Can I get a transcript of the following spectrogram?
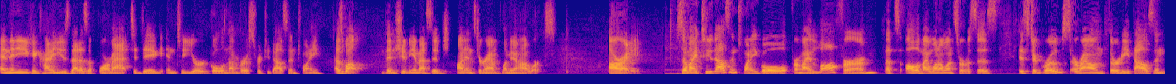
And then you can kind of use that as a format to dig into your goal numbers for 2020 as well. Then shoot me a message on Instagram. Let me know how it works. Alrighty. So my 2020 goal for my law firm, that's all of my one-on-one services, is to gross around $30,000.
